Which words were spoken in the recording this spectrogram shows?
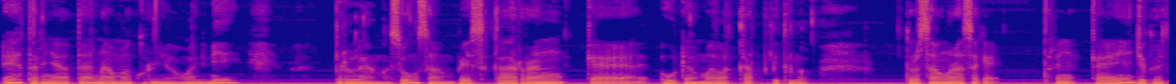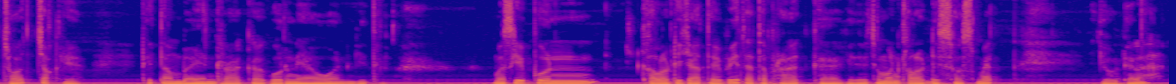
Eh ternyata nama Kurniawan ini berlangsung sampai sekarang kayak udah melekat gitu loh. Terus aku ngerasa kayak ternyata kayaknya juga cocok ya ditambahin Raga Kurniawan gitu meskipun kalau di KTP tetap raga gitu cuman kalau di sosmed ya udahlah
